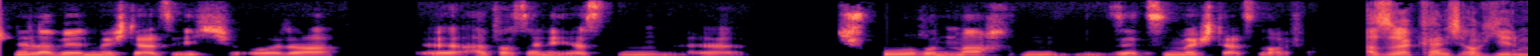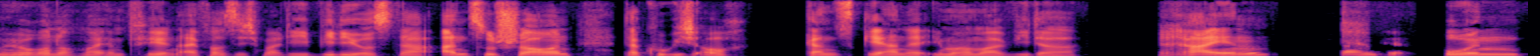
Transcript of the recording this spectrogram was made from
schneller werden möchte als ich oder äh, einfach seine ersten äh, Spuren machen, setzen möchte als Läufer. Also da kann ich auch jedem Hörer nochmal empfehlen, einfach sich mal die Videos da anzuschauen. Da gucke ich auch ganz gerne immer mal wieder rein. Danke. Und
